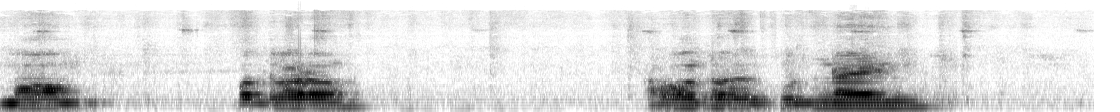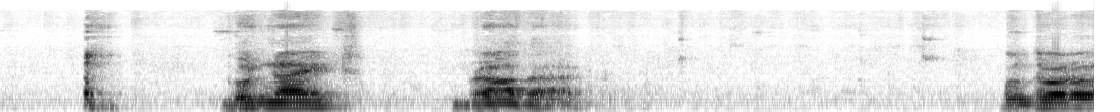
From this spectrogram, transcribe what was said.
মম বলতে পারো, আবার বলতে পারো good night good night brother বলতে পারো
